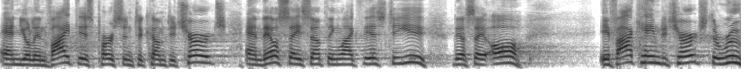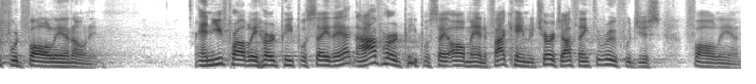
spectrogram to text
and you'll invite this person to come to church and they'll say something like this to you. They'll say, Oh, if I came to church, the roof would fall in on it. And you've probably heard people say that. And I've heard people say, oh man, if I came to church, I think the roof would just fall in.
